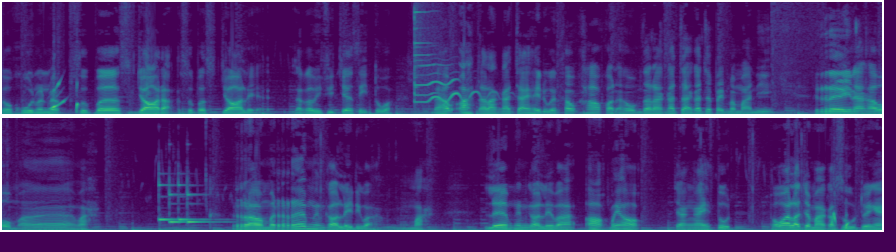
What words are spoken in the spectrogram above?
ตัวคูณมันแบบซูเปอร์สุดยอดอะซูเปอร์สุดยอดเลย แล้วก็มีฟีเจอร์ 4 ตัวนะครับอะตารางการจ่ายให้ดูกันคร่าวๆก่อนนะครับผมตารางการจ่ายก็จะเป็นประมาณนี้เลยนะครับผมอ่ามาเรามาเริ่มกันก่อนเลยดีกว่ามาเริ่มกันก่อนเลยว่าออกไม่ออกยังไงสูตร เพราะว่าเราจะมากระสูตรด้วยไง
